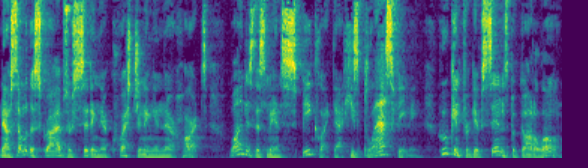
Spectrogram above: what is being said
Now, some of the scribes were sitting there questioning in their hearts, Why does this man speak like that? He's blaspheming. Who can forgive sins but God alone?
